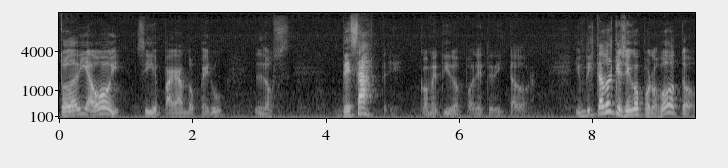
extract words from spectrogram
Todavía hoy sigue pagando Perú los desastres cometidos por este dictador. Y un dictador que llegó por los votos.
